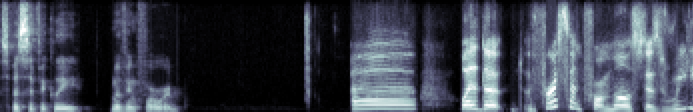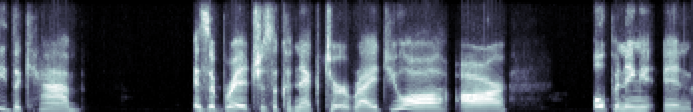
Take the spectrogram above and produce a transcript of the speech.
specifically moving forward? Uh well the first and foremost is really the cab is a bridge is a connector right? You all are opening and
